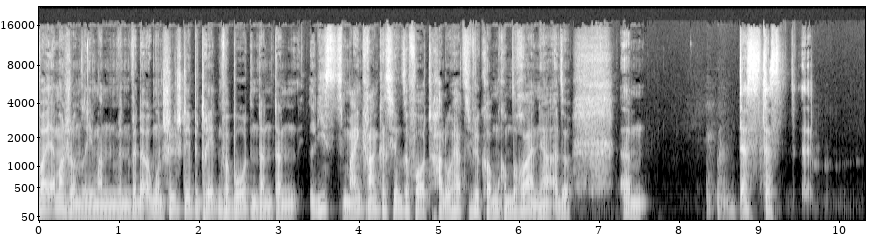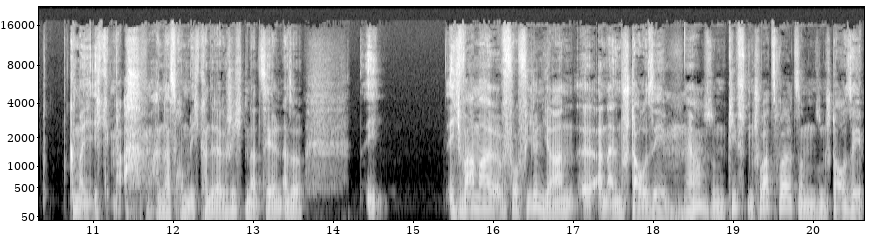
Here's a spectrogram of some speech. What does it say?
war ja immer schon so jemand, wenn, wenn da irgendwo ein Schild steht, betreten, verboten, dann, dann liest mein krankes Hirn sofort, hallo, herzlich willkommen, komm doch rein, ja. Also ähm, das, das, guck mal, ich, ach, andersrum, ich kann dir da Geschichten erzählen. Also, ich, ich war mal vor vielen Jahren äh, an einem Stausee, ja, so im tiefsten Schwarzwald, so, so ein Stausee.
